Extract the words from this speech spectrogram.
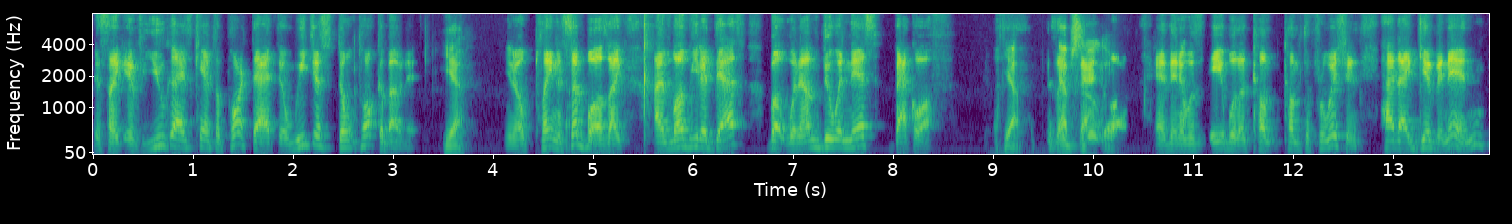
It's like if you guys can't support that, then we just don't talk about it. Yeah. You know, plain and simple. I was like, I love you to death, but when I'm doing this, back off. Yeah. Like, Absolutely. off. And then it was able to come come to fruition. Had I given in,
